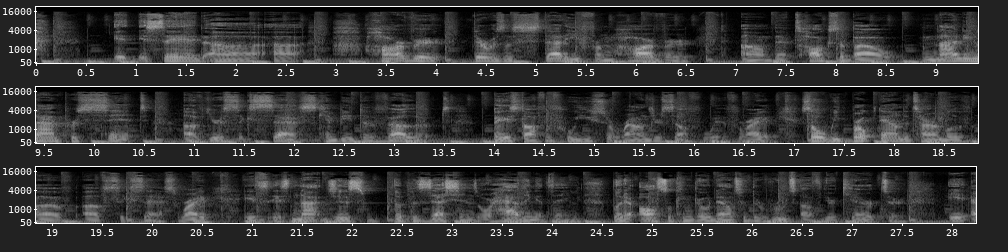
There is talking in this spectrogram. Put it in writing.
it, it, said uh, uh, Harvard. There was a study from Harvard um, that talks about 99% of your success can be developed based off of who you surround yourself with, right? So we broke down the term of of, of success, right? It's it's not just the possessions or having a thing, but it also can go down to the roots of your character. It,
